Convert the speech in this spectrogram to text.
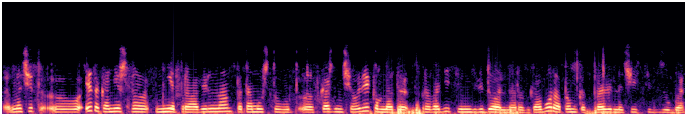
Значит, э, это, конечно, неправильно, потому что вот э, с каждым человеком надо проводить индивидуальный разговор о том, как правильно чистить зубы.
